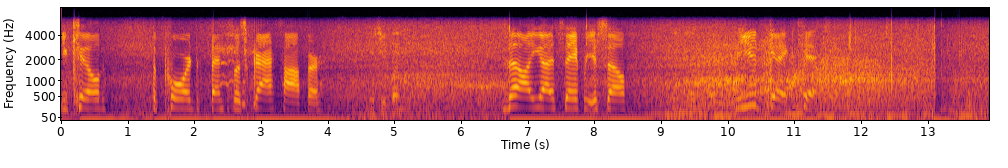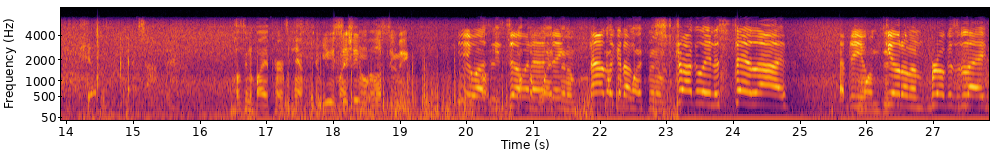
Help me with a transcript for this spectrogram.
you killed the poor defenseless grasshopper. He's too friendly. Is that all you gotta say for yourself? Mm-hmm. You'd get a kick. Killed the grasshopper. I was gonna buy a pair of pants too. He was You might sexually kill those, molesting too. me. He oh, wasn't he's doing got some life anything. him. Now Got look at some him, life in him. struggling to stay alive after you on, killed him and broke his legs.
